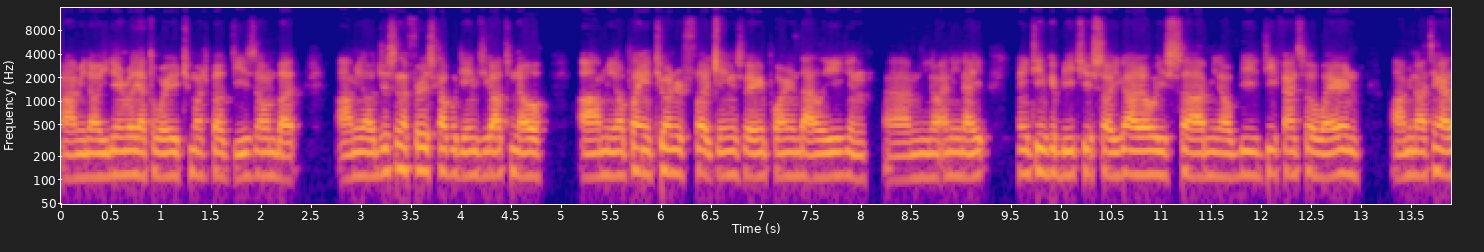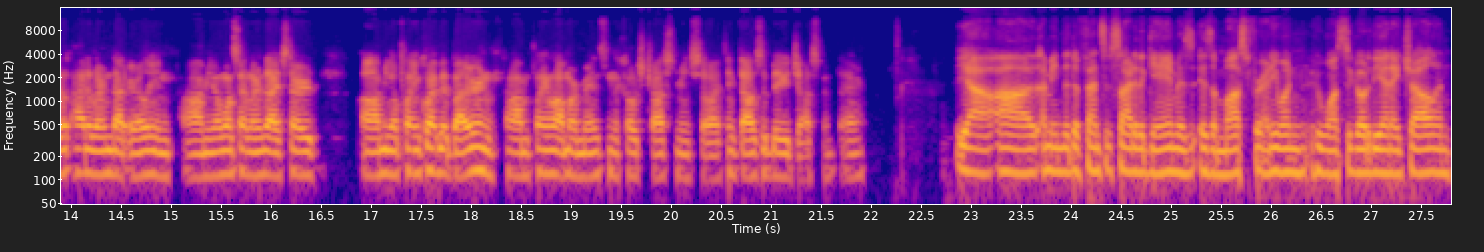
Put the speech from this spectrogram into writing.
um, you know, you didn't really have to worry too much about D zone, but um, you know, just in the first couple games, you got to know, um, you know, playing 200 foot game is very important in that league, and um, you know, any night any team can beat you, so you got to always um, you know be defensive aware and um, you know, I think I had to learn that early, and um, you know, once I learned that, I started, um, you know, playing quite a bit better and um, playing a lot more minutes, and the coach trusted me. So I think that was a big adjustment there. Yeah, uh, I mean, the defensive side of the game is is a must for anyone who wants to go to the NHL, and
